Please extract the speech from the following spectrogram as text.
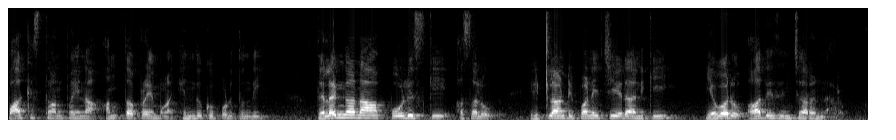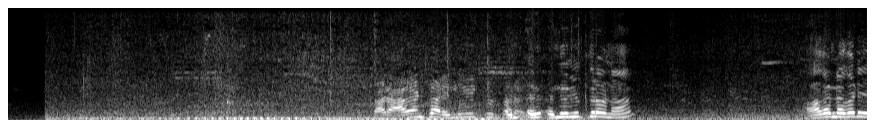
పాకిస్తాన్ పైన అంత ప్రేమ ఎందుకు పుడుతుంది తెలంగాణ పోలీస్కి అసలు ఇట్లాంటి పని చేయడానికి ఎవరు ఆదేశించారన్నారు సార్ ఆగండి సార్ ఎందుకు ఎక్కుతారు సార్? ఎ- ఎందుకు విక్తురానా ఆగండి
